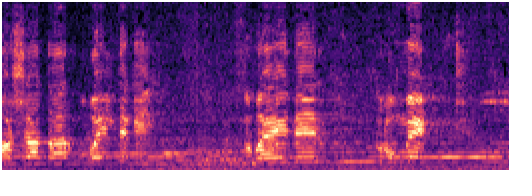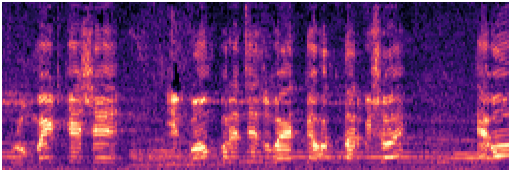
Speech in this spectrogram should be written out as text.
বর্ষা তার মোবাইল থেকে। জুবায়েদের রুমমেট রুমমেটকে সে ইনফর্ম করেছে জুবাইদকে হত্যার বিষয় এবং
